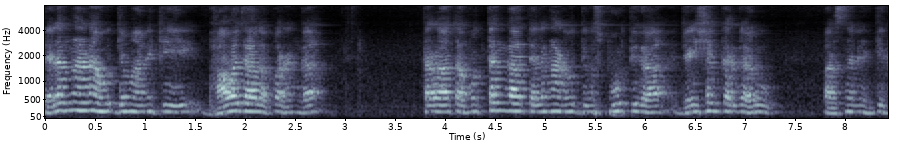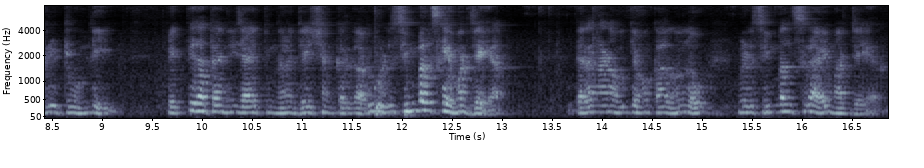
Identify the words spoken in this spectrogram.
తెలంగాణ ఉద్యమానికి భావజాల పరంగా తర్వాత మొత్తంగా తెలంగాణ ఉద్యమం స్ఫూర్తిగా జయశంకర్ గారు పర్సనల్ ఇంటిగ్రిటీ ఉండి వ్యక్తిగత నిజాయితీ ఉన్న జయశంకర్ గారు వీళ్ళు సింబల్స్గా ఎమర్జ్ అయ్యారు. తెలంగాణ ఉద్యమ కాలంలో వీళ్ళు సింబల్స్గా ఎమర్జ్ అయ్యారు.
